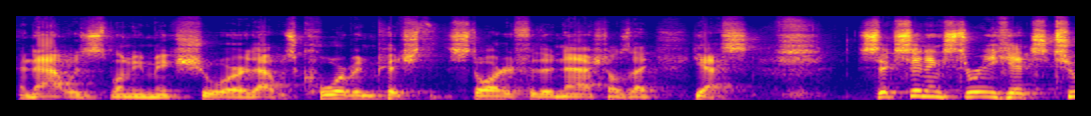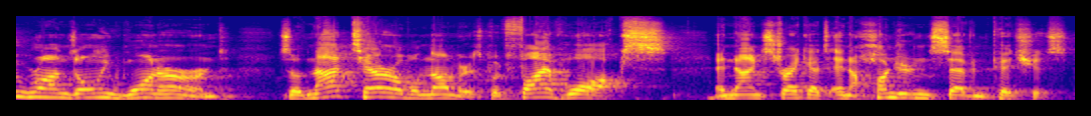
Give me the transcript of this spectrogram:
And that was, let me make sure, that was Corbin pitched, started for the Nationals. Yes. Six innings, three hits, two runs, only one earned. So not terrible numbers, but five walks and nine strikeouts and 107 pitches.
